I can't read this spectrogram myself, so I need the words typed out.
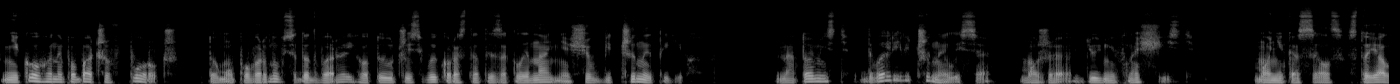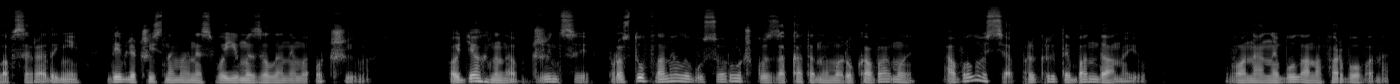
Нікого не побачив поруч, тому повернувся до дверей, готуючись використати заклинання, щоб відчинити їх. Натомість двері відчинилися, може, дюймів на шість. Моніка Селс стояла всередині, дивлячись на мене своїми зеленими очима. Одягнена в джинси, просту фланелеву сорочку з закатаними рукавами, а волосся прикрите банданою. Вона не була нафарбована,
